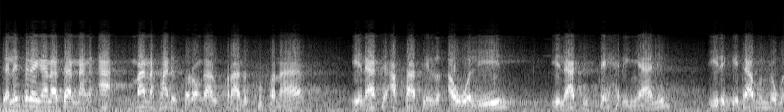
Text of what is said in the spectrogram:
sele tere gana tan nang a man hade soronga alquran sufana inati asatir alawalin inati sihri nyani ida kitabu nyogo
